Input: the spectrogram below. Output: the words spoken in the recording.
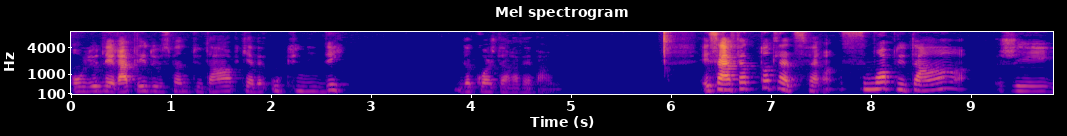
Au lieu de les rappeler deux semaines plus tard et qu'ils n'avaient aucune idée de quoi je leur avais parlé. Et ça a fait toute la différence. Six mois plus tard, j'ai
